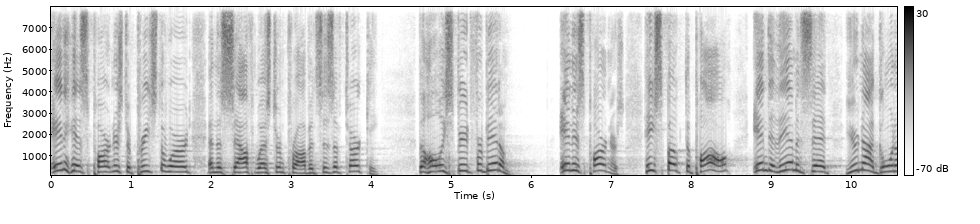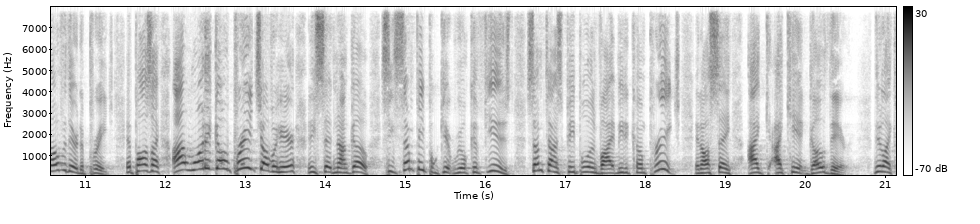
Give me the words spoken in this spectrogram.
and his partners to preach the word in the southwestern provinces of Turkey. The Holy Spirit forbid him and his partners. He spoke to Paul into them and said, You're not going over there to preach. And Paul's like, I want to go preach over here. And he said, Not go. See, some people get real confused. Sometimes people invite me to come preach, and I'll say, I, I can't go there. They're like,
